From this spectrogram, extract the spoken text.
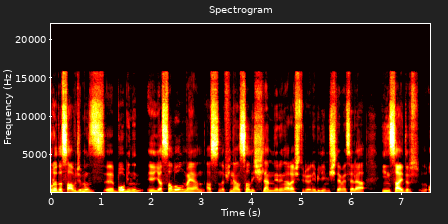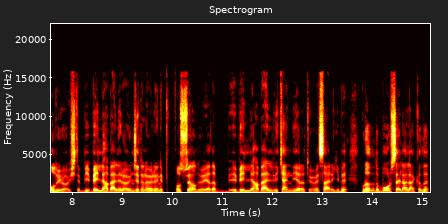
Burada savcımız e, Bobby'nin e, yasal olmayan aslında finansal işlemlerini araştırıyor. Ne bileyim işte mesela insider oluyor. İşte belli haberleri önceden öğrenip pozisyon alıyor ya da belli haberleri kendi yaratıyor vesaire gibi. Burada da borsa ile alakalı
